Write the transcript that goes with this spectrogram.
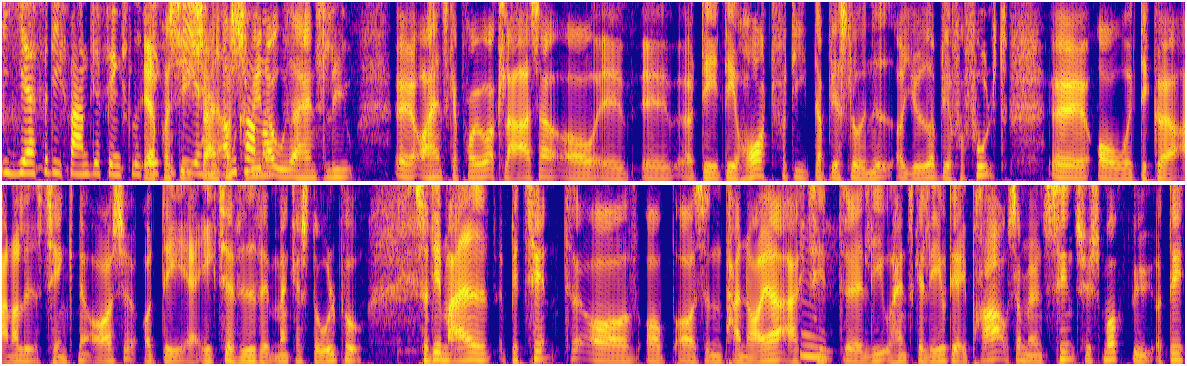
Ja, fordi faren bliver fængslet. Det er Ja, ikke præcis. fordi, så han, han forsvinder omkommer. ud af hans liv, øh, og han skal prøve at klare sig, og, øh, øh, og det, det er hårdt, fordi der bliver slået ned, og jøder bliver forfulgt, øh, og det gør anderledes tænkende også, og det er ikke til at vide, hvem man kan stole på. Så det er et meget betændt og, og, og sådan paranoia-agtigt mm. liv, han skal leve der i Prag, som er en sindssygt smuk by, og det,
